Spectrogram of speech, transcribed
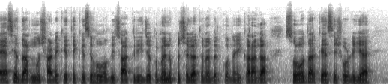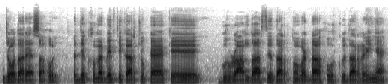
ਐਸੇ ਦਰ ਨੂੰ ਛੱਡ ਕੇ ਤੇ ਕਿਸੇ ਹੋਰ ਦੀ ਚਾਕਰੀ, ਜੇ ਕੋਈ ਮੈਨੂੰ ਪੁੱਛੇਗਾ ਤੇ ਮੈਂ ਬਿਲਕੁਲ ਨਹੀਂ ਕਰਾਂਗਾ। ਸੋ ਦਰ ਕੈਸੇ ਛੋੜੀਐ ਜੋ ਦਰ ਐਸਾ ਹੋਏ। ਤੇ ਦੇਖੋ, ਮੈਂ ਬੇਨਤੀ ਕਰ ਚੁੱਕਾ ਹੈ ਕਿ ਗੁਰੂ ਰਾਮਦਾਸ ਦੇ ਦਰ ਤੋਂ ਵੱਡਾ ਹੋਰ ਕੋਈ ਦਰ ਨਹੀਂ ਹੈ।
